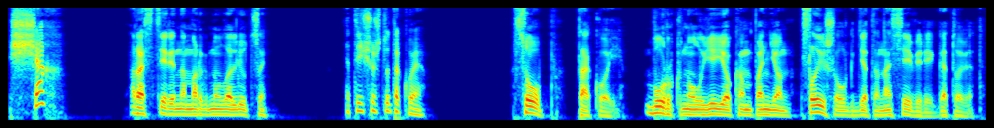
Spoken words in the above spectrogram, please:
«Щах?» — растерянно моргнула Люци. «Это еще что такое?» «Суп такой», — буркнул ее компаньон. «Слышал, где-то на севере готовят».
